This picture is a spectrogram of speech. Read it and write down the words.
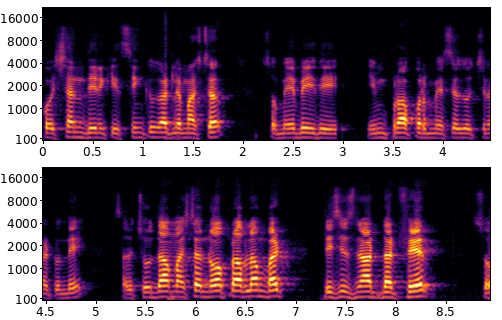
క్వశ్చన్ దీనికి సింక్ కట్లే మాస్టర్ సో మేబీ ఇది ఇంప్రాపర్ మెసేజ్ వచ్చినట్టుంది. సరే చూద్దాం master no problem but this is not that fair so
